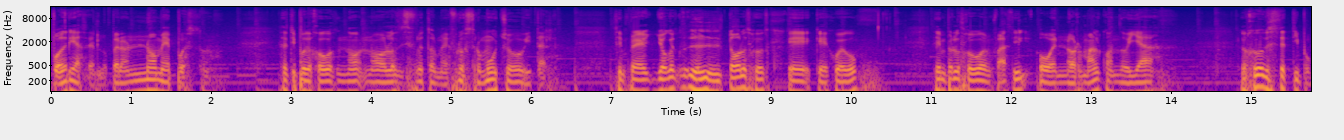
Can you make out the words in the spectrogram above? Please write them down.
podría hacerlo, pero no me he puesto. Ese tipo de juegos no, no los disfruto, me frustro mucho y tal. Siempre, yo, todos los juegos que, que juego, siempre los juego en fácil o en normal cuando ya los juegos de este tipo,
